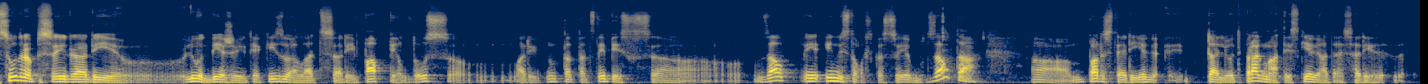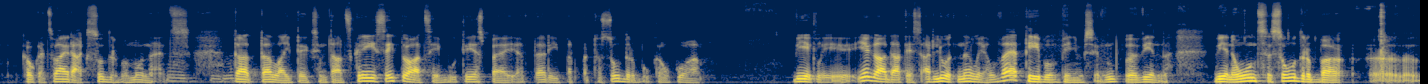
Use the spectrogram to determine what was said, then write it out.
sudrabs ir arī ļoti bieži tiek izvēlēts arī papildus. Arī, nu, tā, tāds tipisks zelt, investors, kas iegūst zeltā, parasti arī tā ļoti pragmatiski iegādājas arī kaut kāds vairākas sudraba monētas. Mm -hmm. tā, tā, lai teiksim, tāda krīzes situācija būtu iespēja arī par, par to sudrabu kaut ko viegli iegādāties ar ļoti nelielu vērtību. Pieņemsim, nu, viena, viena unce sudraba uh,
